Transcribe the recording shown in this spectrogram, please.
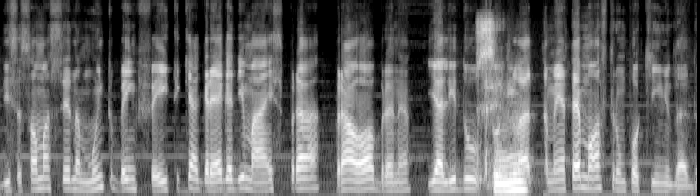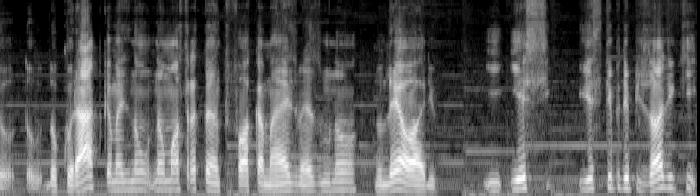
disso é só uma cena muito bem feita e que agrega demais pra, pra obra, né? E ali do, do outro lado também até mostra um pouquinho da, do, do, do Kurapika, mas não, não mostra tanto, foca mais mesmo no, no Leório. E, e, esse, e esse tipo de episódio que,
